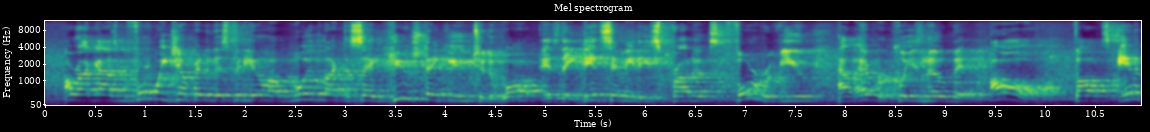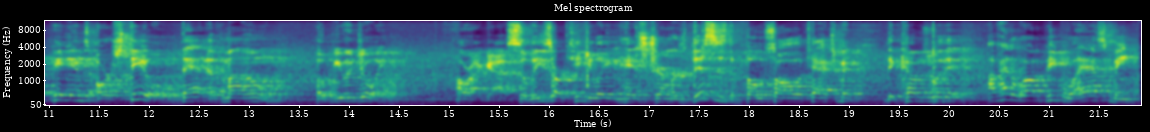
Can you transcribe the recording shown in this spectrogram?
Alright guys, before we jump into this video, I would like to say huge thank you to DeWalt as they did send me these products for review. However, please know that all thoughts and opinions are still that of my own. Hope you enjoy. Alright guys, so these articulating hedge trimmers, this is the pole saw attachment that comes with it. I've had a lot of people ask me,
